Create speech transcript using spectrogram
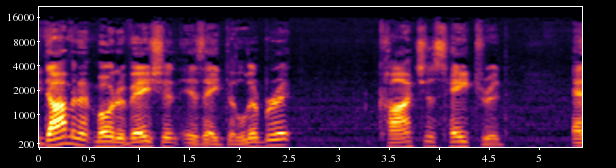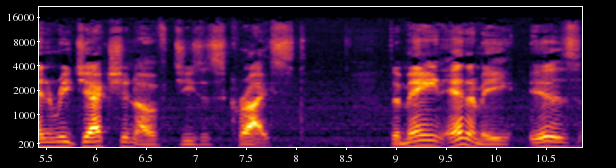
dominant motivation is a deliberate, conscious hatred and rejection of Jesus Christ. The main enemy is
